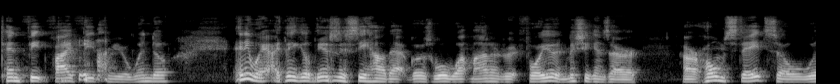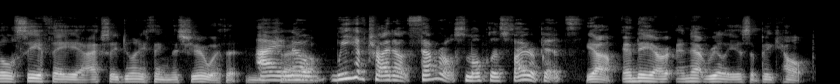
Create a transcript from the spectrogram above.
ten feet five feet Yeah. from your window. Anyway, I think it'll be interesting to see how that goes. We'll monitor it for you. And Michigan's our our home state, so we'll see if they actually do anything this year with it. I try it know we have tried out several smokeless fire pits. Yeah, and they are, and that really is a big help.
